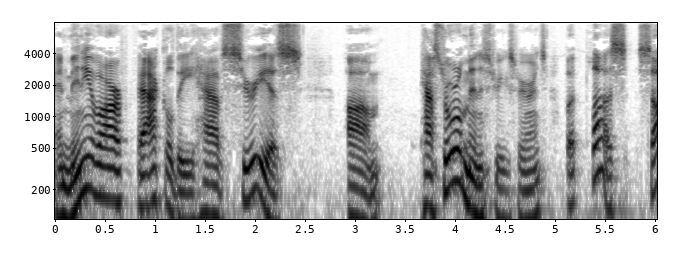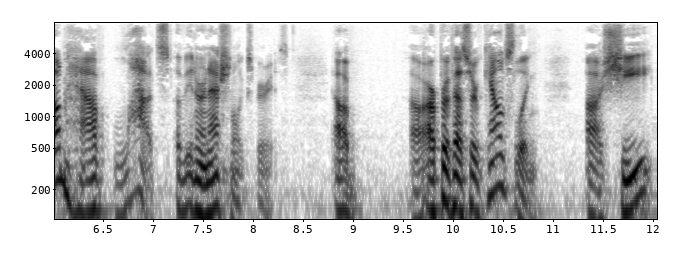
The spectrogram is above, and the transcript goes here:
And many of our faculty have serious um, pastoral ministry experience, but plus some have lots of international experience. Uh, our professor of counseling, uh, she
